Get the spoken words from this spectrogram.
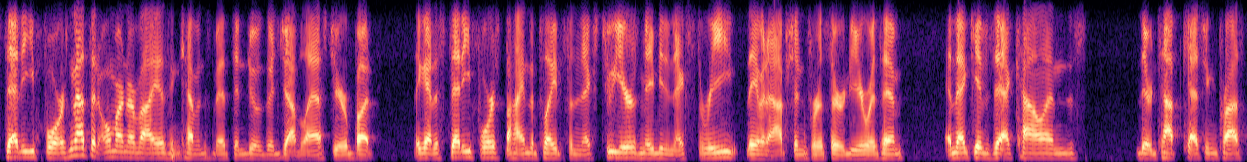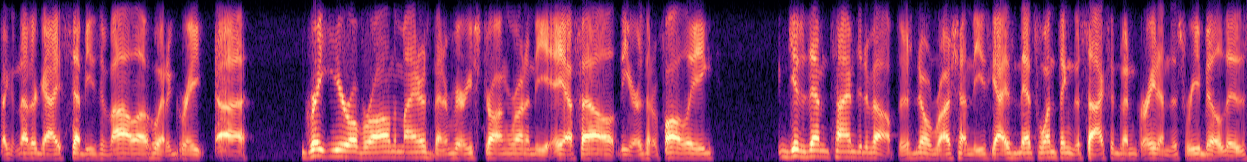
steady force. Not that Omar Narvaez and Kevin Smith didn't do a good job last year, but they got a steady force behind the plate for the next two years, maybe the next three. They have an option for a third year with him, and that gives Zach Collins their top catching prospect. Another guy, Seby Zavala, who had a great uh, great year overall in the minors, been a very strong run in the AFL, the Arizona Fall League. Gives them time to develop. There's no rush on these guys, and that's one thing the Sox have been great on this rebuild is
